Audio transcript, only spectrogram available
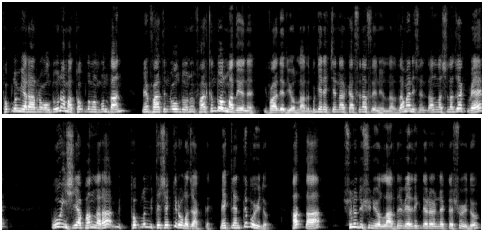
toplum yararına olduğunu ama toplumun bundan menfaatinin olduğunun farkında olmadığını ifade ediyorlardı. Bu gerekçenin arkasına sığınıyorlar. Zaman içinde anlaşılacak ve bu işi yapanlara toplum müteşekkir olacaktı. Beklenti buydu. Hatta şunu düşünüyorlardı, verdikleri örnekte şuydu.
